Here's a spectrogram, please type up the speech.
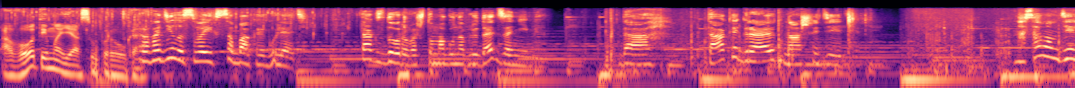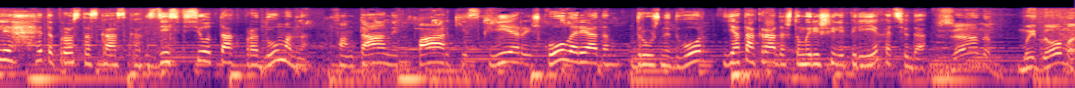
А вот и моя супруга. Проводила своих с собакой гулять. Так здорово, что могу наблюдать за ними. Да, так играют наши дети. На самом деле это просто сказка. Здесь все так продумано. Фонтаны, парки, скверы, школа рядом, дружный двор. Я так рада, что мы решили переехать сюда. Жаном, мы дома.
